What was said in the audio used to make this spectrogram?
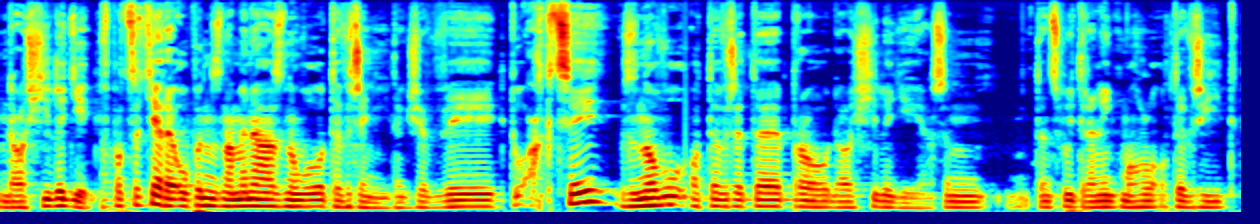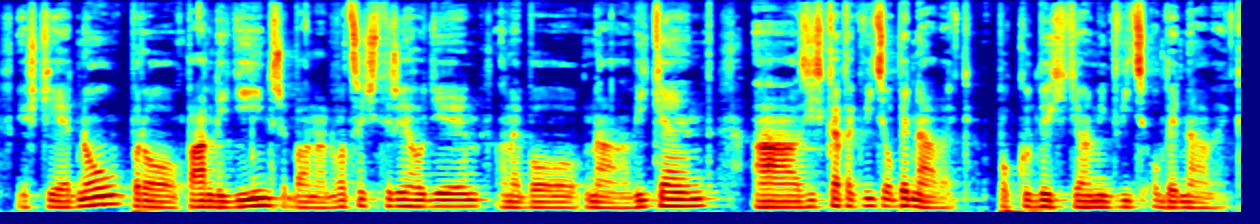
další lidi. V podstatě reopen znamená znovu otevření, takže vy tu akci znovu otevřete pro další lidi. Já jsem ten svůj trénink mohl otevřít ještě jednou pro pár lidí, třeba na 24 hodin, anebo na víkend a získat tak víc objednávek pokud bych chtěl mít víc objednávek.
